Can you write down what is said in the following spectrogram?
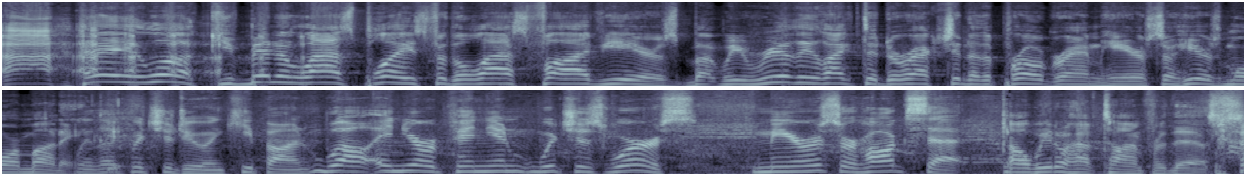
hey, look, you've been in last place for the last five years, but we really like the direction of the program here, so here's more money. We like what you're doing. Keep on. Well, in your opinion, which is worse, Mears or Hogsett? Oh, we don't have time for this.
